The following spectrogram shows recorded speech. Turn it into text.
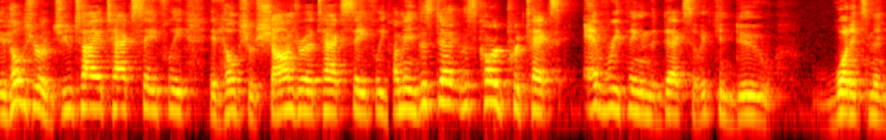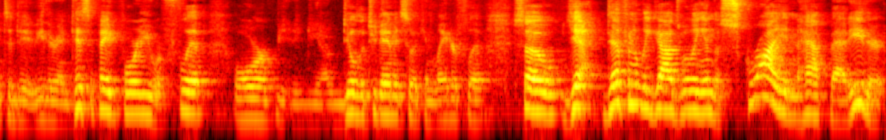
It helps your Ojutai attack safely. It helps your Chandra attack safely. I mean, this deck, this card protects everything in the deck, so it can do what it's meant to do. Either anticipate for you or flip or you know deal the two damage so it can later flip. So yeah definitely god's willing. And the scry isn't half bad either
